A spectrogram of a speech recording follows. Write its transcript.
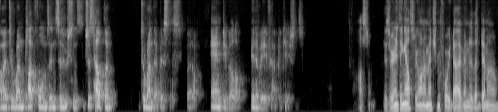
uh, to run platforms and solutions to just help them to run their business better and develop innovative applications. Awesome. Is there anything else we want to mention before we dive into the demo?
